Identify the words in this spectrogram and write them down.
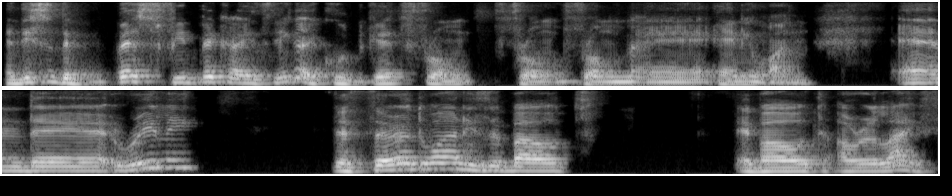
and this is the best feedback I think I could get from from from uh, anyone. And uh, really, the third one is about about our life.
